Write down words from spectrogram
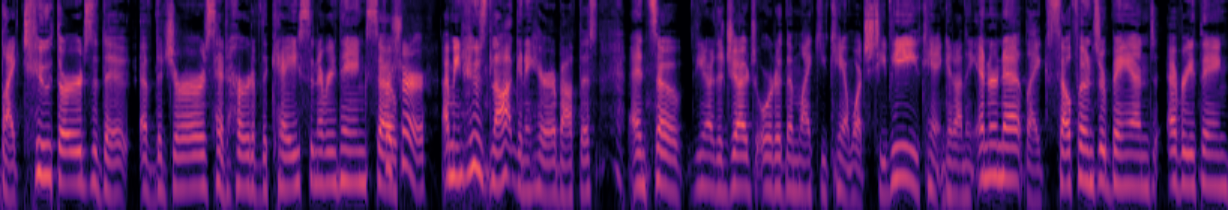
like two thirds of the of the jurors had heard of the case and everything. So for sure I mean, who's not going to hear about this? And so, you know, the judge ordered them like you can't watch TV, you can't get on the internet, like cell phones are banned, everything.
